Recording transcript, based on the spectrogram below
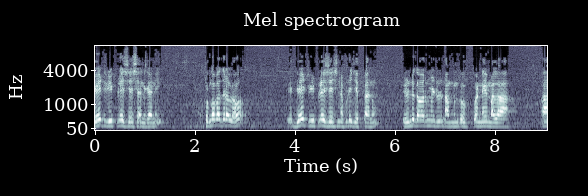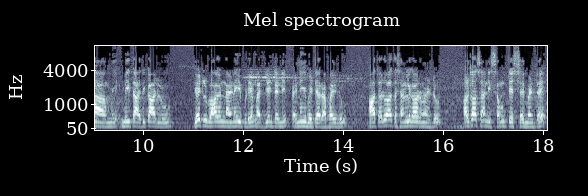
గేట్ రీప్లేస్ చేశాను కానీ తుంగభద్రలో గేట్ రీప్లేస్ చేసినప్పుడే చెప్పాను. రెండు గవర్నమెంట్లు నా ముందు ఒప్పుకున్నాయి. మళ్ళా మిగతా అధికారులు గేట్లు ఇప్పుడు ఏం అర్జెంట్ అని పెండింగ్ పెట్టారు ఆ ఫైలు ఆ తరువాత central government ultrasonic sound test చేయమంటే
